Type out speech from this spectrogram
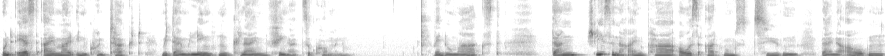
und erst einmal in Kontakt mit deinem linken kleinen Finger zu kommen. Wenn du magst, dann schließe nach ein paar Ausatmungszügen deine Augen.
